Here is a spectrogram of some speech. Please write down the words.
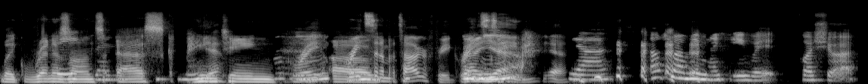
like Renaissance esque painting. great, Mhm. great Um, cinematography, great yeah. scene. Yeah. Yeah, that's probably my favorite for sure.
